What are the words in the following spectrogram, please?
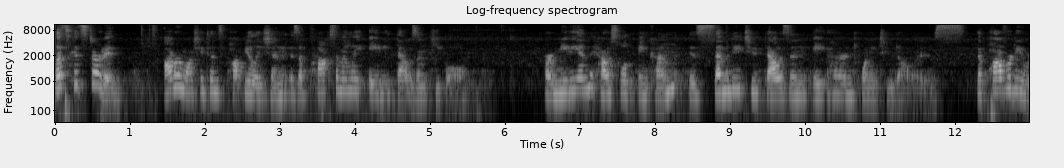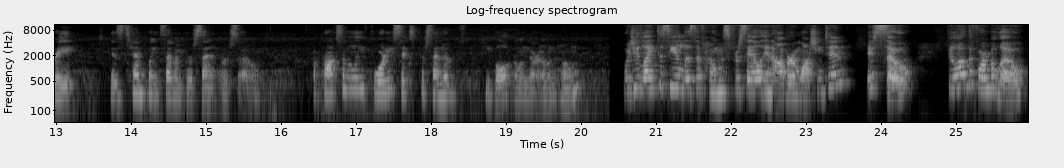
Let's get started. Auburn, Washington's population is approximately 80,000 people. Our median household income is $72,822. The poverty rate is 10.7% or so. Approximately 46% of people own their own home. Would you like to see a list of homes for sale in Auburn, Washington? If so, fill out the form below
